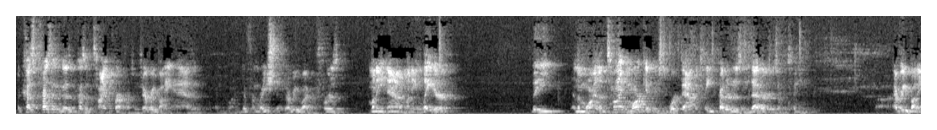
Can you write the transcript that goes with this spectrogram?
Because present good, because of time preference, which everybody has, and, and different ratios, everybody prefers money now to money later. The in the, mar- the time market, which is worked out between creditors and debtors, or between uh, everybody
